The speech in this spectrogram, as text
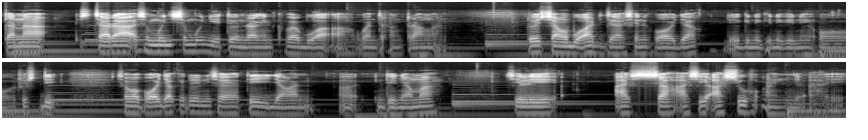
Karena secara sembunyi-sembunyi itu nerangin ke Bu AA bukan terang-terangan. Terus sama Bu AA dijelasin ke Pak dia gini gini gini oh terus di sama Pak itu ini saya hati jangan eh, intinya mah silih asah asih asuh anjay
